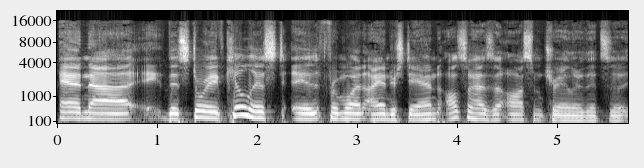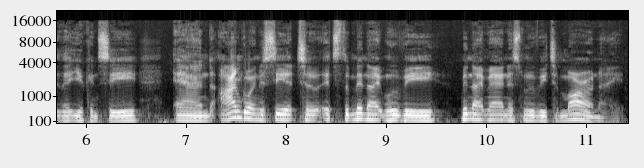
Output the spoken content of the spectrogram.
And uh, the story of Kill List, is, from what I understand, also has an awesome trailer that's uh, that you can see. And I'm going to see it. To it's the midnight movie, Midnight Madness movie tomorrow night.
